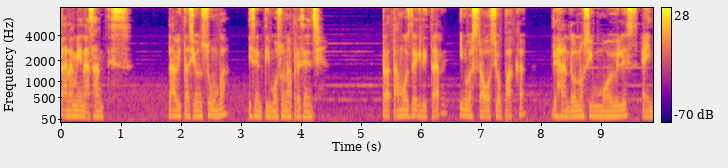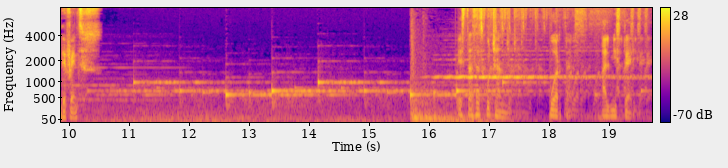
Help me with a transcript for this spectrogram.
tan amenazantes. La habitación zumba y sentimos una presencia. Tratamos de gritar y nuestra voz se opaca dejándonos inmóviles e indefensos. Estás escuchando Puertas al Misterio.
